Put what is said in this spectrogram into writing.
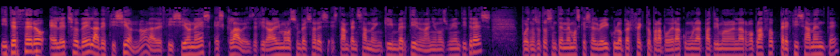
Y tercero, el hecho de la decisión, ¿no? La decisión es, es clave. Es decir, ahora mismo los inversores están pensando en qué invertir en el año 2023, pues nosotros entendemos que es el vehículo perfecto para poder acumular patrimonio en el largo plazo, precisamente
